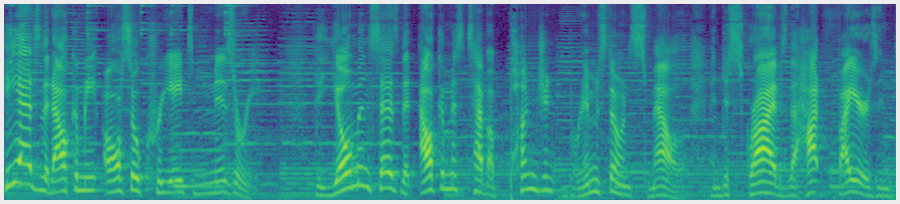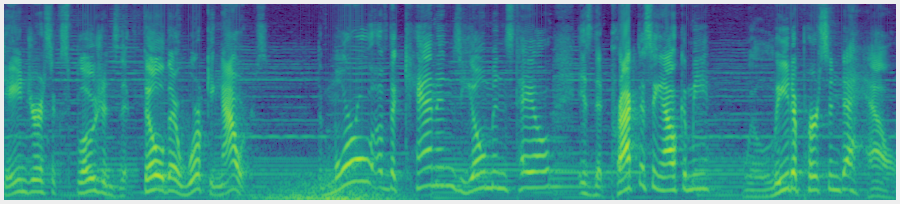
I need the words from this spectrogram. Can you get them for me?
He adds that alchemy also creates misery. The yeoman says that alchemists have a pungent brimstone smell and describes the hot fires and dangerous explosions that fill their working hours. The moral of the canon's yeoman's tale is that practicing alchemy will lead a person to hell.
